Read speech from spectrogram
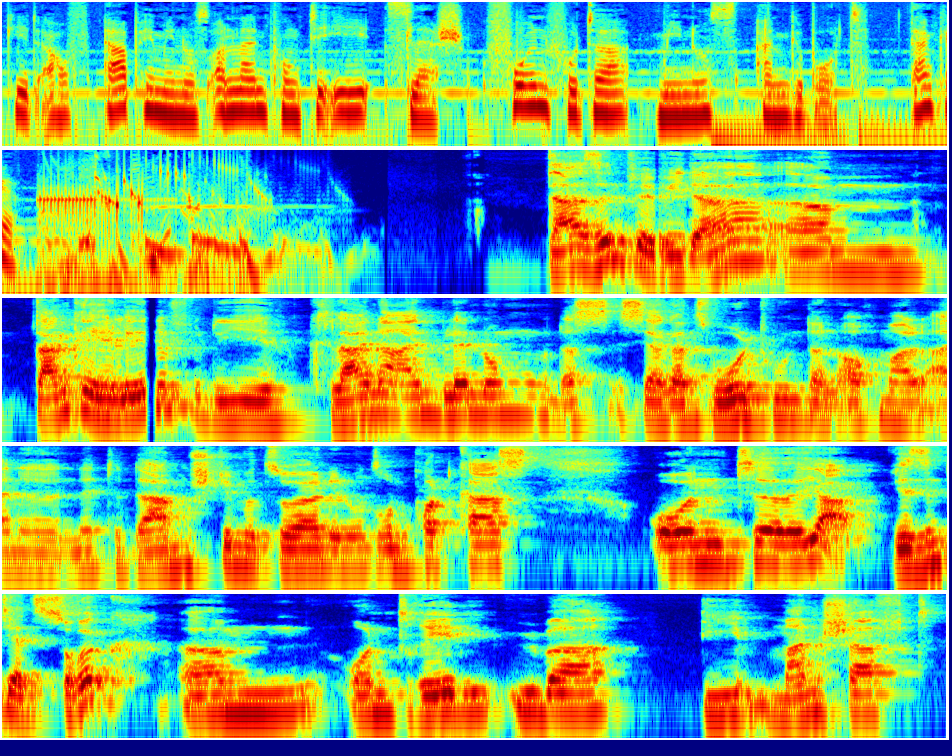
Geht auf rp-online.de slash Fohlenfutter-Angebot. Danke. Da sind wir wieder. Ähm, danke, Helene, für die kleine Einblendung. Das ist ja ganz wohltuend, dann auch mal eine nette Damenstimme zu hören in unserem Podcast. Und äh, ja, wir sind jetzt zurück ähm, und reden über die Mannschaft,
